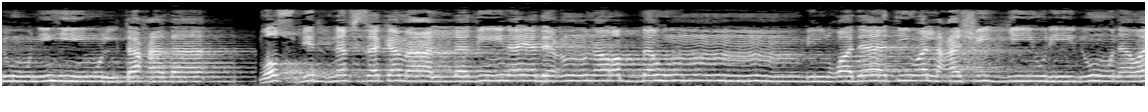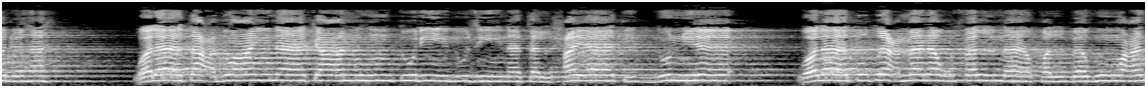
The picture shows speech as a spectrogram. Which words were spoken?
دونه ملتحدا. واصبر نفسك مع الذين يدعون ربهم بالغداة والعشي يريدون وجهه. ولا تعد عيناك عنهم تريد زينة الحياة الدنيا. ولا تطع من أغفلنا قلبه عن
